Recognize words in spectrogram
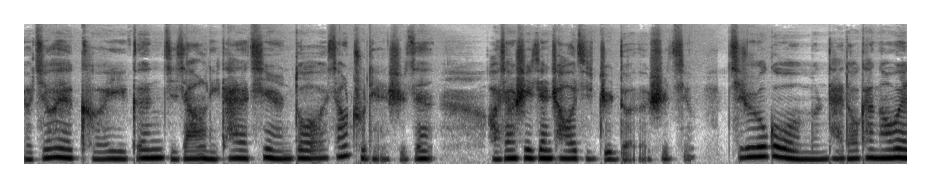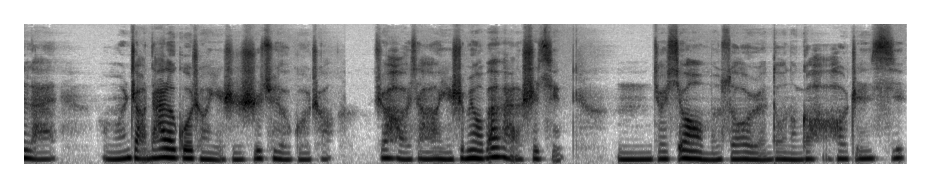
有机会可以跟即将离开的亲人多相处点时间，好像是一件超级值得的事情。其实，如果我们抬头看看未来，我们长大的过程也是失去的过程，这好像也是没有办法的事情。嗯，就希望我们所有人都能够好好珍惜，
